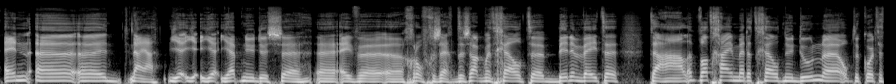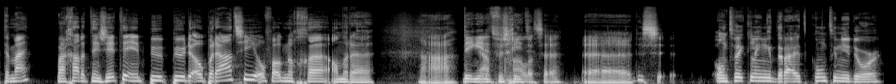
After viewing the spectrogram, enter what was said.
En eh, eh, nou ja, je, je, je hebt nu dus eh, even grof gezegd de zak met geld binnen weten te halen. Wat ga je met het geld nu doen op de korte termijn? Waar gaat het in zitten? In puur, puur de operatie of ook nog andere Ah, dingen in het verschiet? Alles, hè. Dus ontwikkeling draait continu door.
